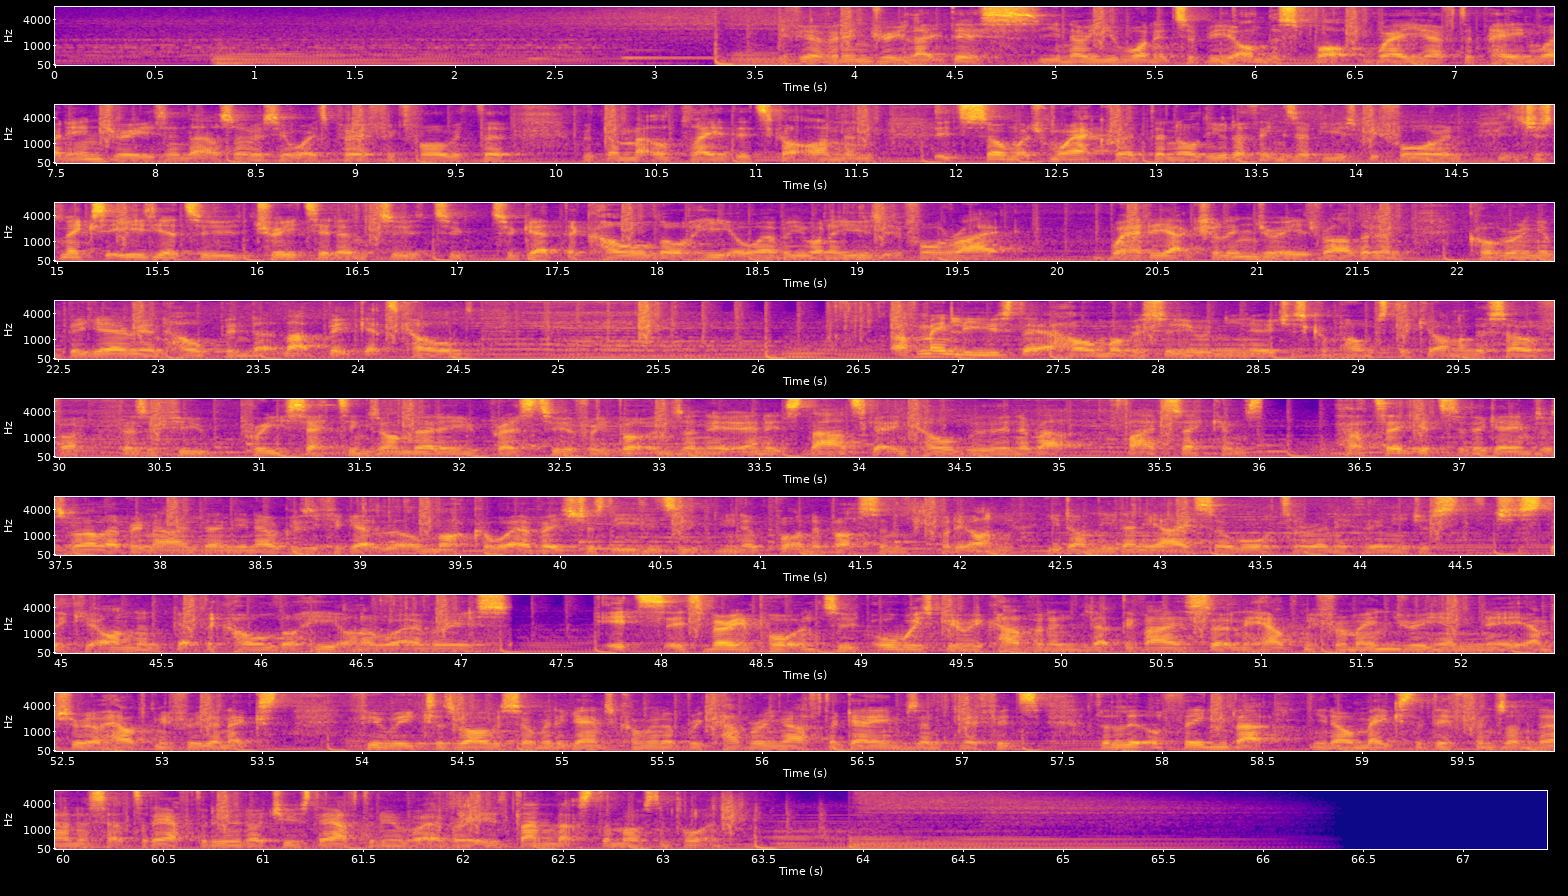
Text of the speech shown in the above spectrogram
If you have an injury like this, you know you want it to be on the spot where you have the pain, injury is, and that's obviously what it's perfect for with the with the metal plate it's got on, and it's so much more accurate than all the other things I've used before, and it just makes it easier to treat it and to to, to get the cold or heat or whatever you want to use it for right where the actual injury is, rather than covering a big area and hoping that that bit gets cold. I've mainly used it at home, obviously, when you know you just come home, stick it on on the sofa. There's a few pre-settings on there, you press two or three buttons on it and it starts getting cold within about five seconds. I take it to the games as well every now and then, you know, because if you get a little knock or whatever, it's just easy to, you know, put on a bus and put it on. You don't need any ice or water or anything, you just, just stick it on and get the cold or heat on or whatever it is. It's, it's very important to always be recovered and that device certainly helped me from my injury and it, I'm sure it'll help me through the next few weeks as well with so many games coming up, recovering after games and if it's the little thing that you know makes the difference on, the, on a Saturday afternoon or Tuesday afternoon, whatever it is, then that's the most important.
